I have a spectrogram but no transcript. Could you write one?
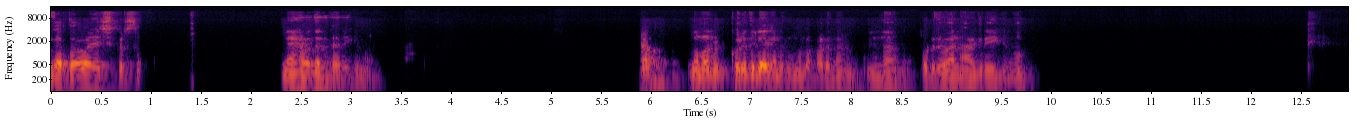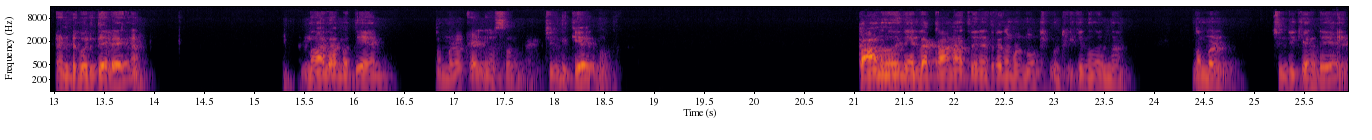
കർത്താവായ യേശു ക്രിസ്തു സ്നേഹവന്ദനത്തെ അറിയിക്കുന്നു നമ്മൾ കുരുതി ലേഖനത്തിൽ നിന്നുള്ള പഠനം ഇന്ന് തുടരുവാൻ ആഗ്രഹിക്കുന്നു. രണ്ട് കുരുതിയ ലേഖനം. നാലാം അധ്യായം നമ്മൾ കഴിഞ്ഞ ദിവസം ചിന്തിക്കുകയായിരുന്നു. കാണുന്നതിനെയല്ല കാണാത്തതിനെത്ര നമ്മൾ നോക്കിക്കൊണ്ടിരിക്കുന്നു എന്ന് നമ്മൾ ചിന്തിക്കാനിടയായി.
